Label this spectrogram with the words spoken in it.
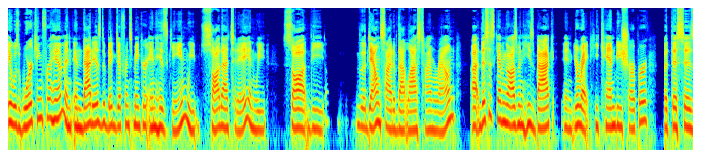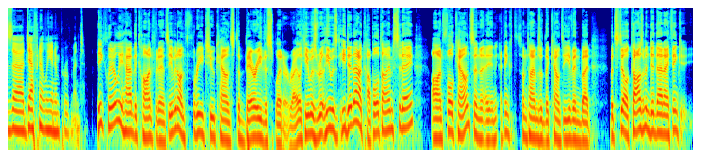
It was working for him, and, and that is the big difference maker in his game. We saw that today, and we saw the the downside of that last time around. Uh, this is Kevin Gausman. He's back, and you're right. He can be sharper, but this is uh, definitely an improvement. He clearly had the confidence, even on three two counts, to bury the splitter. Right, like he was. Re- he was. He did that a couple of times today on full counts, and, and I think sometimes with the counts even, but but still, Gausman did that. I think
